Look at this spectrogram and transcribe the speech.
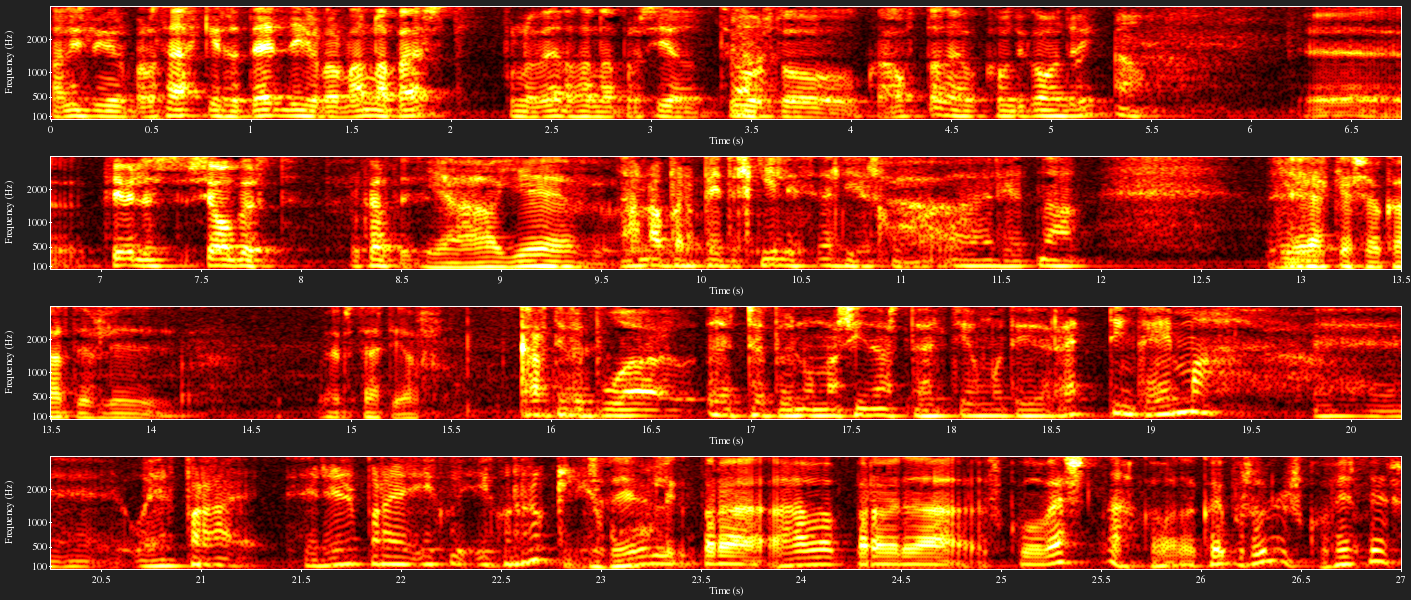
Þann íslíkina bara þekkir þetta deildíkir bara manna best Búin að vera þannig bara síðan 2008 þegar komið til komandri Já. uh, Þið viljið sjá hann burt frá Cardiff? Já, ég, hef- hann á bara betur skilið held ég sko. það er hérna ég er ekki að sjá Cardiff verið stætt í ár. Cardiff er búið að þeir töpu núna síðast held ég á móti redding heima. Uh, og er bara þeir eru bara einhver, einhver ruggli sko. þeir eru líka bara, hafa bara verið að sko vestna, hvað var það að kaupa svolur sko, finnst mér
